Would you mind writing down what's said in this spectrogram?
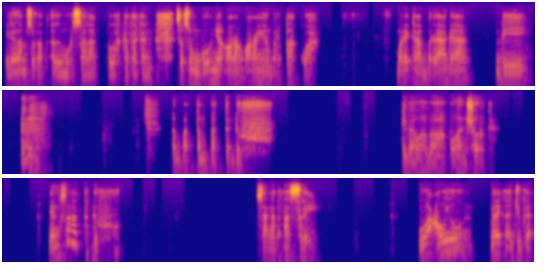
Di dalam surat Al-Mursalat, Allah katakan, sesungguhnya orang-orang yang bertakwa, mereka berada di tempat-tempat teduh di bawah-bawah pohon surga yang sangat teduh, sangat asri. Wa'uyun, mereka juga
